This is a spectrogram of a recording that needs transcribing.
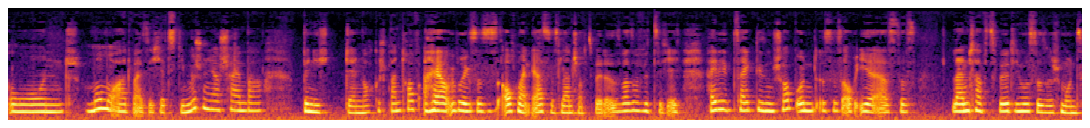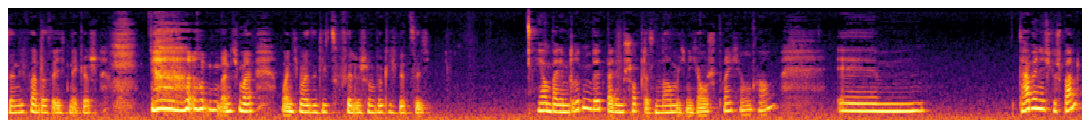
Und Momo Art weiß ich jetzt, die mischen ja scheinbar. Bin ich denn noch gespannt drauf? Ah ja, übrigens, das ist auch mein erstes Landschaftsbild. Das war so witzig, echt. Heidi zeigt diesen Shop und es ist auch ihr erstes Landschaftsbild. Ich musste so schmunzeln. Ich fand das echt neckisch. manchmal, manchmal sind die Zufälle schon wirklich witzig. Ja, und bei dem dritten Bild, bei dem Shop, dessen Namen ich nicht aussprechen kann, ähm, da bin ich gespannt,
